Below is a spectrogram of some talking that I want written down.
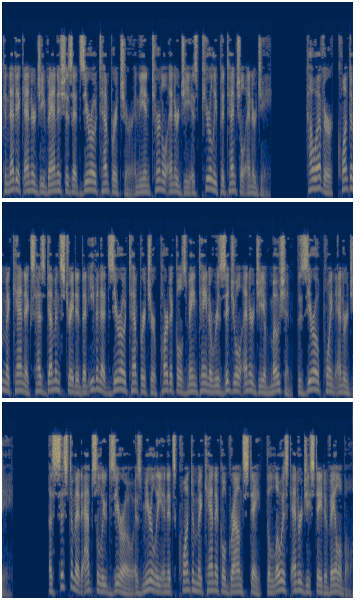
kinetic energy vanishes at zero temperature and the internal energy is purely potential energy. However, quantum mechanics has demonstrated that even at zero temperature particles maintain a residual energy of motion, the zero-point energy. A system at absolute zero is merely in its quantum mechanical ground state, the lowest energy state available.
